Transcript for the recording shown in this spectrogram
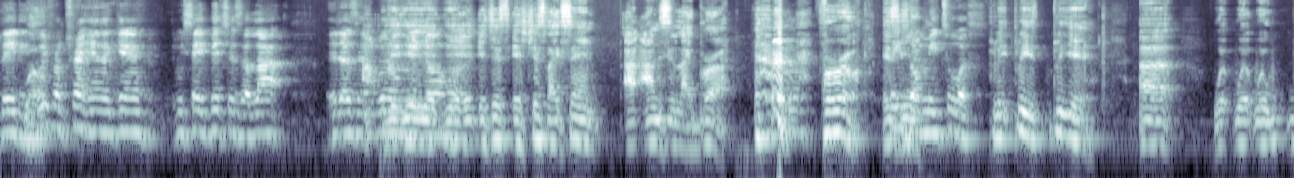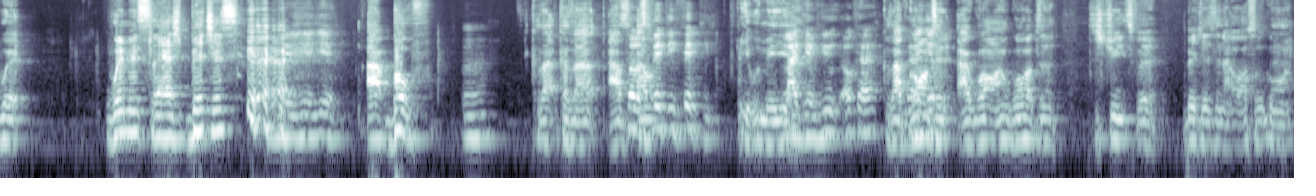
ladies. well- we from Trenton again. We say bitches a lot. It doesn't. We don't yeah, no yeah, yeah. It's just it's just like saying I honestly like bruh. For real. It's, Please you don't meet to us. please, please, please, yeah. Uh, with, with, with, with women slash bitches, Yeah, yeah, yeah. I, both. Cause I, cause I, I, So it's I, 50-50. yeah, with me, yeah. Like if you okay. Cause I've okay, gone yeah. to, I've gone, I'm going to the streets for bitches, and I also going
